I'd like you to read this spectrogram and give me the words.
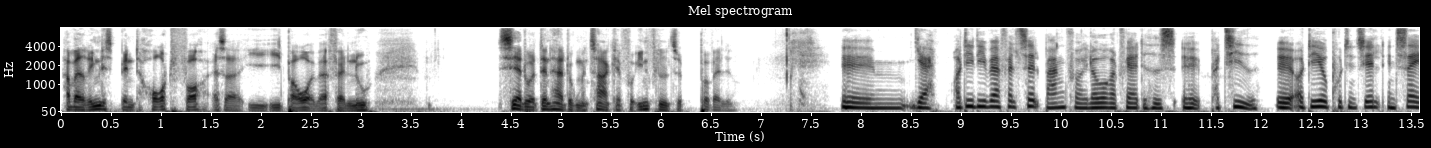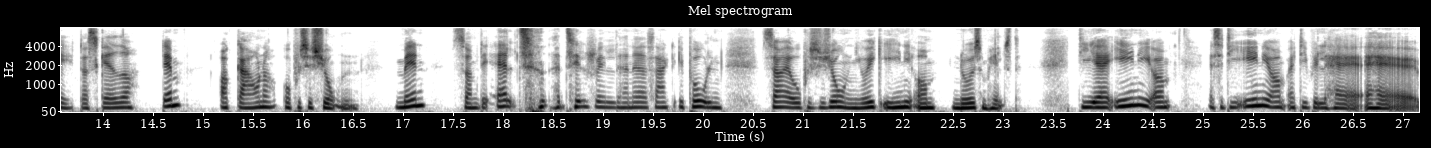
har været rimelig spændt hårdt for, altså i, i et par år i hvert fald nu. Ser du, at den her dokumentar kan få indflydelse på valget? Øhm, ja, og det er de i hvert fald selv bange for i Lov- og Retfærdighedspartiet. Øh, øh, og det er jo potentielt en sag, der skader dem og gavner oppositionen. Men som det altid er tilfældet, han har sagt, i Polen, så er oppositionen jo ikke enige om noget som helst. De er enige om, altså de er enige om, at de vil have, have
